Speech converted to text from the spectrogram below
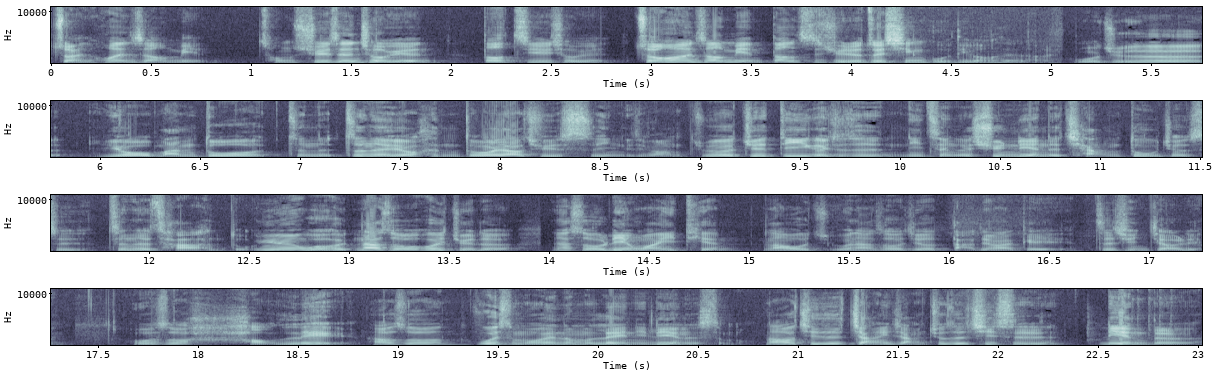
转换上面，从学生球员到职业球员转换上面，当时觉得最辛苦的地方在哪里？我觉得有蛮多，真的真的有很多要去适应的地方。就我觉得第一个就是你整个训练的强度就是真的差很多，因为我会那时候会觉得那时候练完一天，然后我我那时候就打电话给咨询教练，我说好累，他就说为什么会那么累？你练了什么？然后其实讲一讲，就是其实练的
